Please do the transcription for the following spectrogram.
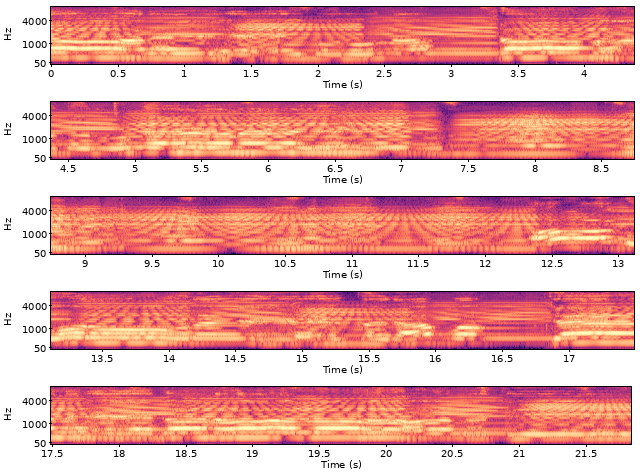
સતારે ગુરુના સબદ આ ગોરો રે કર્યા જેને ગણ નથી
